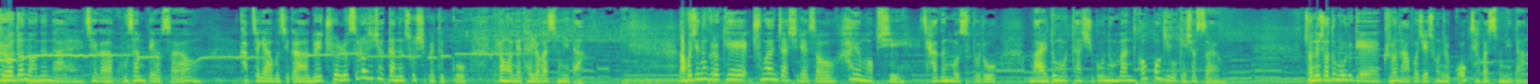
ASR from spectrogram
그러던 어느 날 제가 고3 때였어요. 갑자기 아버지가 뇌출혈로 쓰러지셨다는 소식을 듣고 병원에 달려갔습니다. 아버지는 그렇게 중환자실에서 하염없이 작은 모습으로 말도 못하시고 눈만 껌뻑이고 계셨어요. 저는 저도 모르게 그런 아버지의 손을 꼭 잡았습니다.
